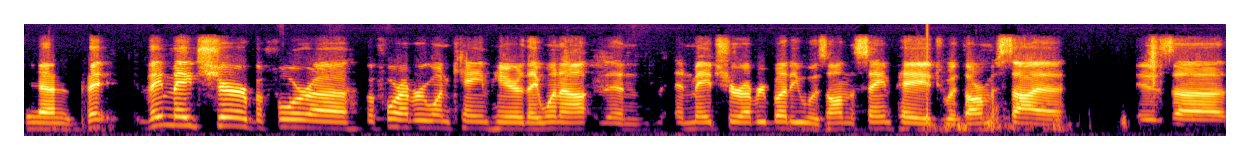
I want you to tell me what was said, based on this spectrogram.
Yeah, they they made sure before uh, before everyone came here, they went out and, and made sure everybody was on the same page with our Messiah is uh,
